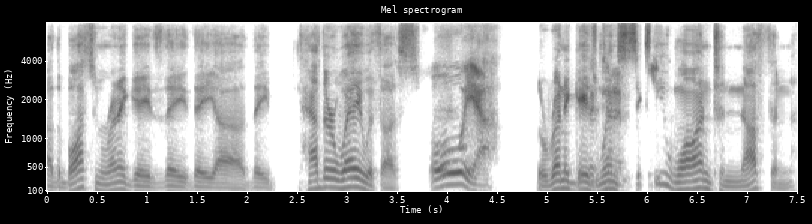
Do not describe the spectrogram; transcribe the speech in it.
uh, the Boston Renegades. They they uh, they had their way with us. Oh yeah. The Renegades Big win time. 61 to nothing,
